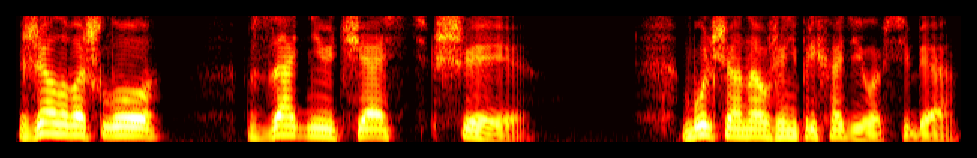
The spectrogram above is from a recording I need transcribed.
Жало вошло в заднюю часть шеи. Больше она уже не приходила в себя.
